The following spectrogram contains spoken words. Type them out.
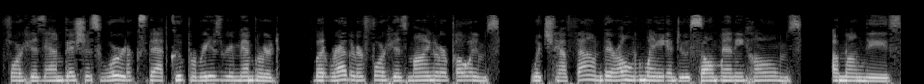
for his ambitious works that Cowper is remembered, but rather for his minor poems, which have found their own way into so many homes. Among these,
